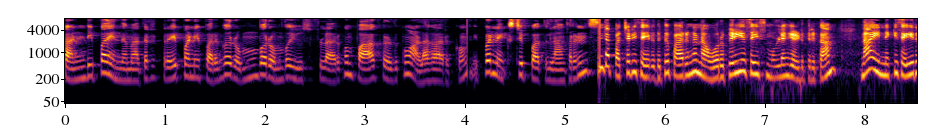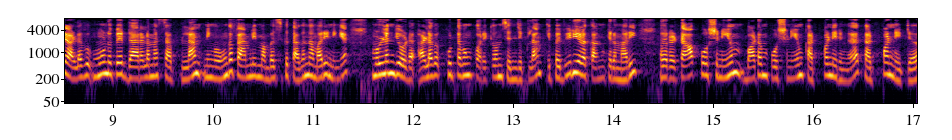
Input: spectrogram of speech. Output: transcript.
கண்டிப்பாக இந்த மெத்தடை ட்ரை பண்ணி பாருங்கள் ரொம்ப ரொம்ப யூஸ்ஃபுல்லாக இருக்கும். பார்க்குறதுக்கும் அழகாக இருக்கும். இப்போ நெக்ஸ்ட் பார்த்துலாம் ஃப்ரெண்ட்ஸ் இந்த பச்சடி செய்கிறதுக்கு பாருங்கள் நான் ஒரு பெரிய சைஸ் முள்ளங்கி எடுத்திருக்கேன். நான் இன்னைக்கு செய்கிற அளவு மூணு பேர் தாராளமாக சாப்பிடலாம். நீங்கள் உங்கள் ஃபேமிலி மெம்பர்ஸ்க்கு தகுந்த மாதிரி நீங்கள் முள்ளங்கியோட அளவு கூட்டவும் குறைக்கவும் செஞ்சுக்கலாம். இப்போ வீடியோவில் காமிக்கிற மாதிரி அதோட டாப் போர்ஷனையும் பாட்டம் போர்ஷனையும் கட் பண்ணிடுங்க. கட் பண்ணிவிட்டு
